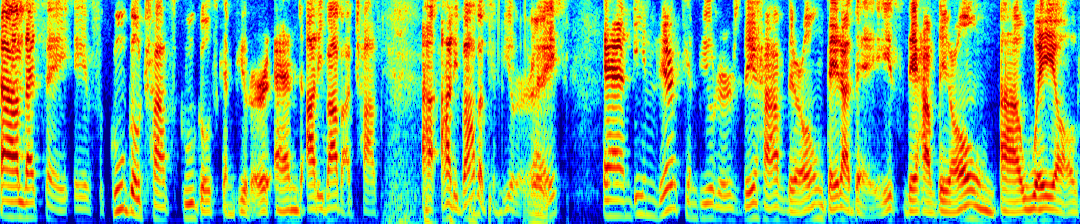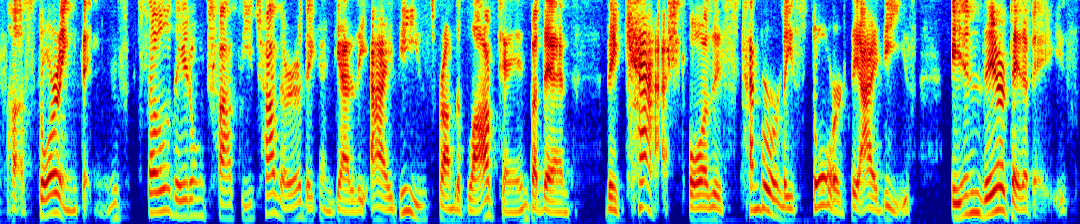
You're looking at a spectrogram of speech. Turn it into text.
Uh, let's say if Google trusts Google's computer and Alibaba trusts uh, Alibaba computer, right. right? And in their computers, they have their own database. They have their own uh, way of uh, storing things. So they don't trust each other. They can get the IDs from the blockchain, but then they cached or they temporarily stored the IDs in their database.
